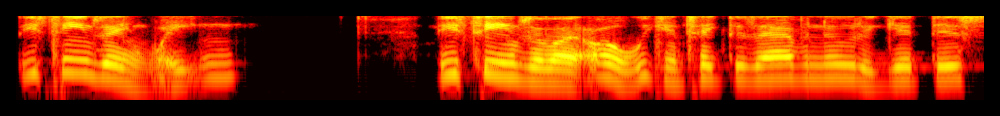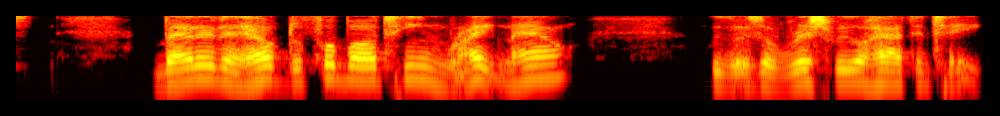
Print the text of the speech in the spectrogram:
These teams ain't waiting. These teams are like, oh, we can take this avenue to get this better to help the football team right now. It's a risk we'll have to take.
